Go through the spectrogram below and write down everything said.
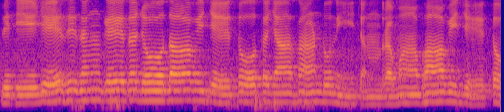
ದ್ವಿತೀಯೇಸಿ ಸಂಕೇತಜೋದ ವಿಜೇತೋ ತಯಾ ಸಾಂಡುನಿ ಚಂದ್ರಮಾ ಭಾವಿಜೇತೋ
